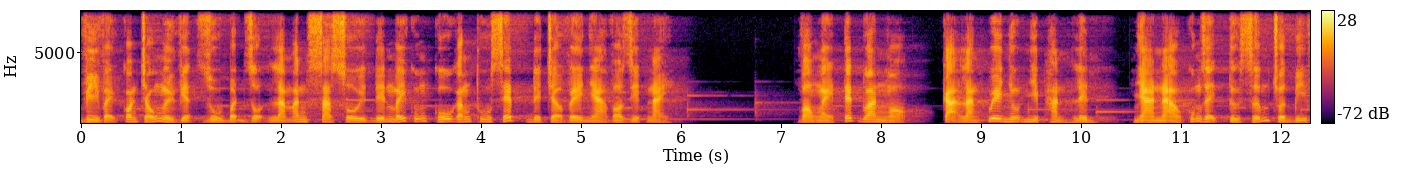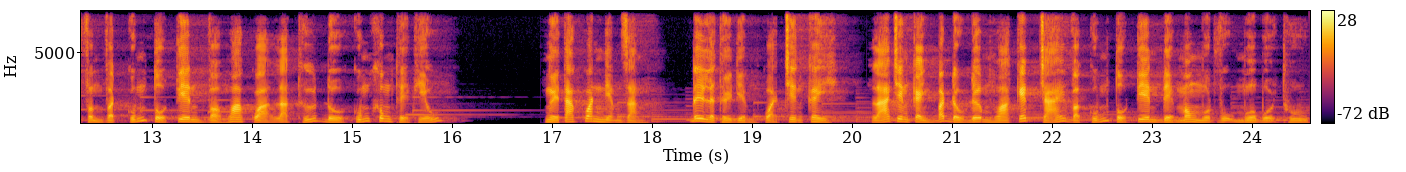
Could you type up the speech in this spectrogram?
Vì vậy con cháu người Việt dù bận rộn làm ăn xa xôi đến mấy cũng cố gắng thu xếp để trở về nhà vào dịp này. Vào ngày Tết đoan ngọ, cả làng quê nhộn nhịp hẳn lên. Nhà nào cũng dậy từ sớm chuẩn bị phẩm vật cúng tổ tiên và hoa quả là thứ đồ cúng không thể thiếu. Người ta quan niệm rằng đây là thời điểm quả trên cây, lá trên cành bắt đầu đơm hoa kết trái và cúng tổ tiên để mong một vụ mùa bội thu.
